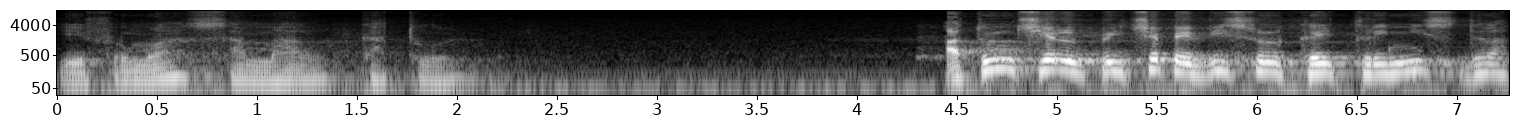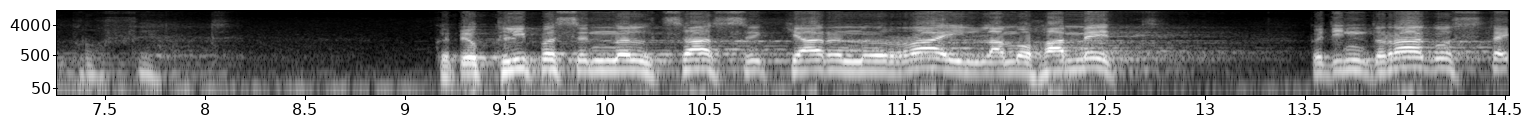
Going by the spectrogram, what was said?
e frumoasă Amal Catun. Atunci el pricepe visul că-i trimis de la profet, că pe o clipă se înălțase chiar în rai la Mohamed, că din dragostea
